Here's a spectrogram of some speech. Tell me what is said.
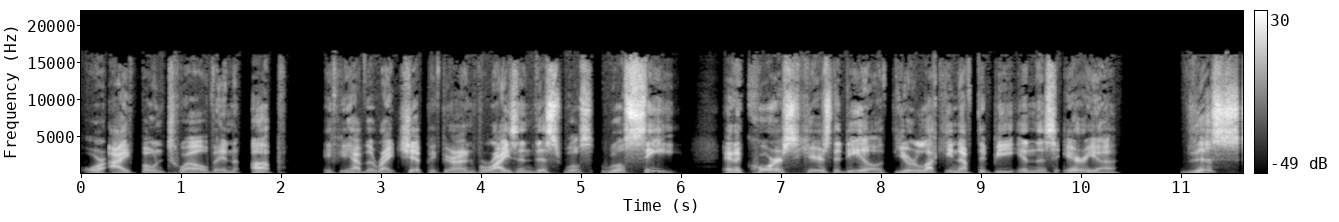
or iPhone 12 and up. If you have the right chip, if you're on Verizon, this will we'll see. And of course, here's the deal: you're lucky enough to be in this area, this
